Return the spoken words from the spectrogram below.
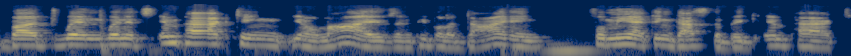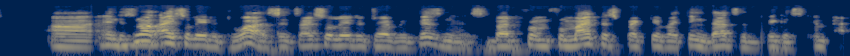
But when when it's impacting you know lives and people are dying for me i think that's the big impact. Uh, and it's not isolated to us, it's isolated to every business. But from, from my perspective, I think that's the biggest impact.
